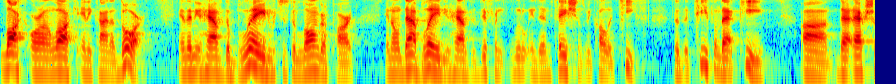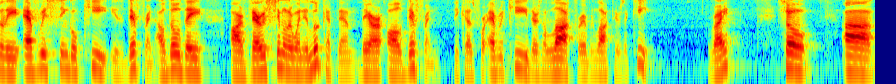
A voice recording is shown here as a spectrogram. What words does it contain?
lock or unlock any kind of door. And then you have the blade, which is the longer part. And on that blade, you have the different little indentations. We call it teeth. The, the teeth on that key, uh, that actually every single key is different. Although they are very similar when you look at them, they are all different because for every key, there's a lock. For every lock, there's a key. Right? So, uh,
